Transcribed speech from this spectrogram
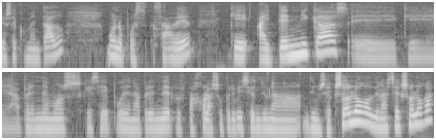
os he comentado. Bueno, pues saber que hay técnicas eh, que aprendemos, que se pueden aprender pues, bajo la supervisión de, una, de un sexólogo o de una sexóloga.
